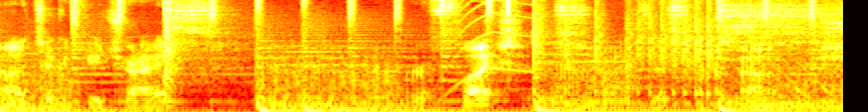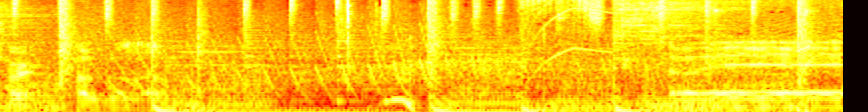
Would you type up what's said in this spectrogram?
oh, it took a few tries. Reflections. What is this one about? Short Pogolo. Hmm. So. Uh,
